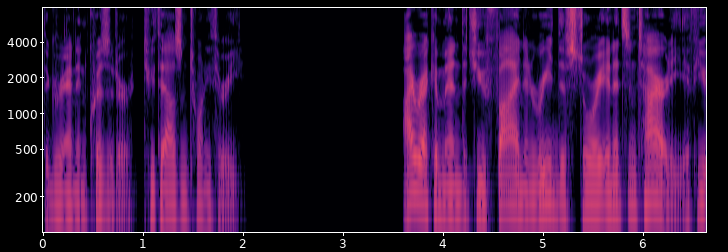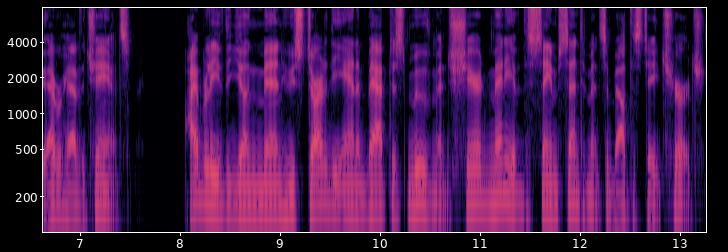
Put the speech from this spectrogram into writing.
The Grand Inquisitor, 2023. I recommend that you find and read this story in its entirety if you ever have the chance. I believe the young men who started the Anabaptist movement shared many of the same sentiments about the state church.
